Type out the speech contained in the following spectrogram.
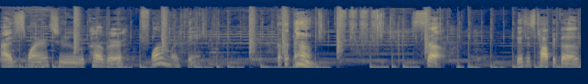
I just wanted to cover one more thing. so, this topic of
